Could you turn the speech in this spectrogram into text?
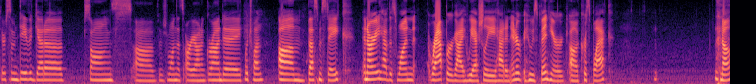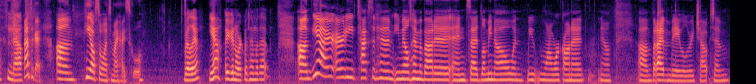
there's some David Guetta songs. Uh, there's one that's Ariana Grande. Which one? Um, Best Mistake. And I already have this one rapper guy who we actually had an interview who's been here, uh, Chris Black. No, no, that's okay. Um, he also went to my high school. Really? Yeah. Are you gonna work with him with it? Um, yeah, I, I already texted him, emailed him about it, and said, "Let me know when we, we want to work on it." You know, um, but I haven't been able to reach out to him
